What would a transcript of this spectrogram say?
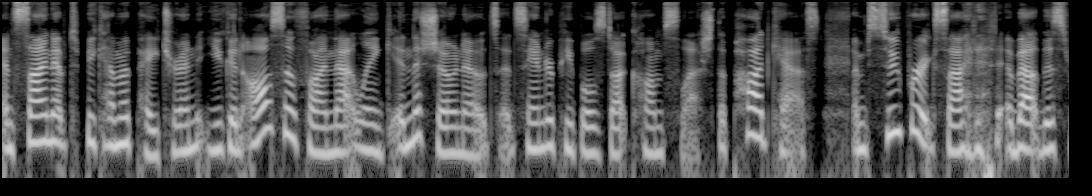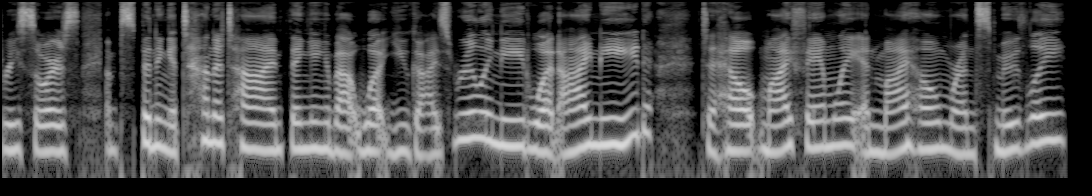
and sign up to become a patron. You can also find that link in the show notes at sandrapeoples.com slash the podcast. I'm super excited about this resource. I'm spending a ton of time thinking about what you guys really need, what I need to help my family and my home run smoothly,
